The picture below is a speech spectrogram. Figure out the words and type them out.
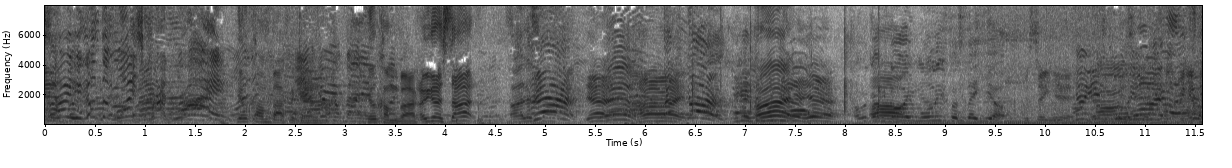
Oh, you got the voice crack right. He'll come back again. he'll come back. He'll come back. are you gonna start? yeah! Yeah! All right. Let's go! You guys All right. Yeah, yeah. Are we gonna go in Woolies or stay here? We're staying here. Yeah,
